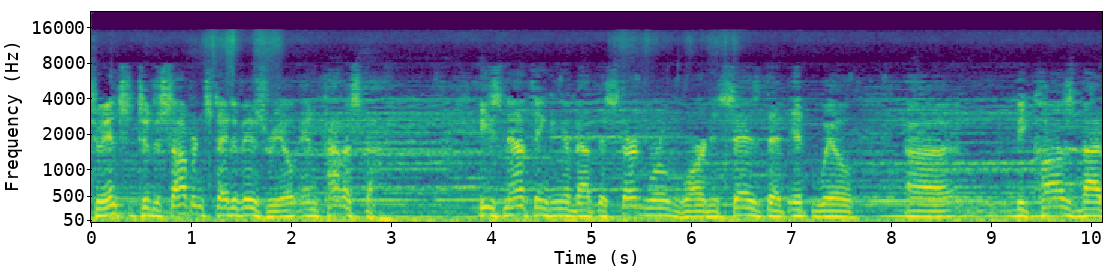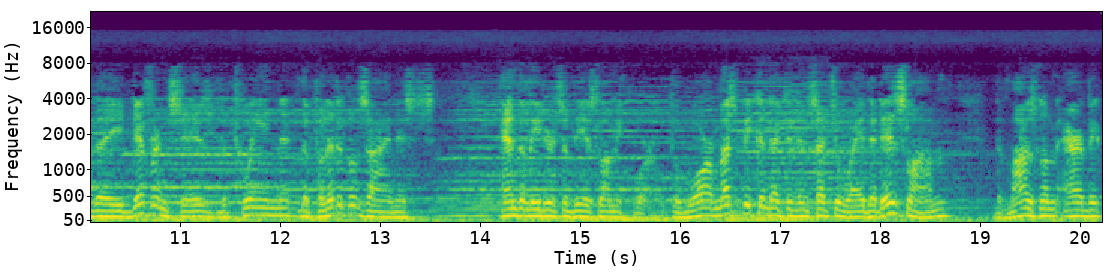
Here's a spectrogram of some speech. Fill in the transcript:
to institute a sovereign state of Israel in Palestine. He's now thinking about this Third World War, and it says that it will uh, be caused by the differences between the political Zionists and the leaders of the Islamic world. The war must be conducted in such a way that Islam, the Muslim Arabic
